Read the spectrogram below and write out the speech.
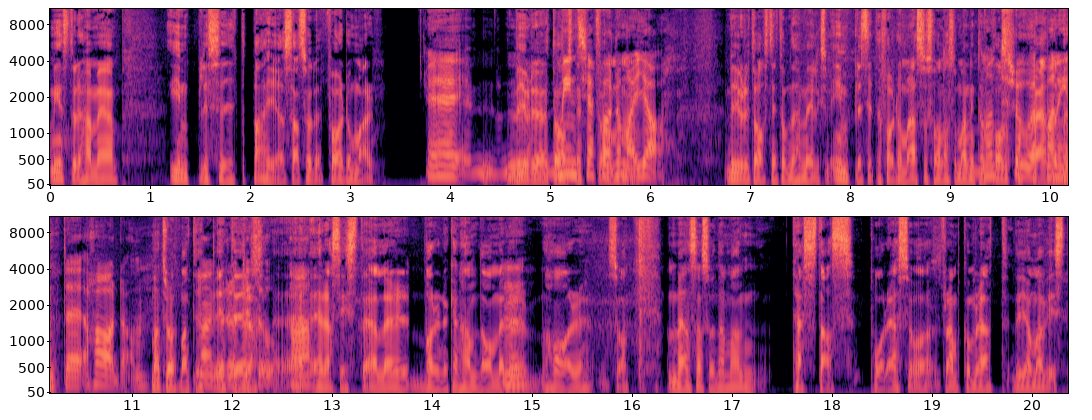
Minns du det här med implicit bias, alltså fördomar? eh, gjorde ett minns jag fördomar? om- Ja. Vi gjorde ett avsnitt om det här med liksom implicita fördomar, alltså sådana som man inte har Man koll på tror själv. att man inte har dem. Man tror att man typ Man inte är, ras- så- ja. är rasist eller vad det nu kan handla om eller Mm. har så. Men sen så när man testas på det så framkommer det att det gör man visst.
